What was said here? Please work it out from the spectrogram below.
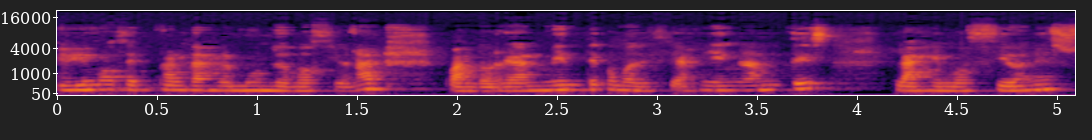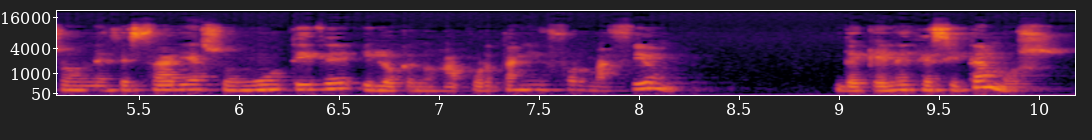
vivimos de espaldas al mundo emocional, cuando realmente, como decías bien antes, las emociones son necesarias, son útiles y lo que nos aportan información de qué necesitamos.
